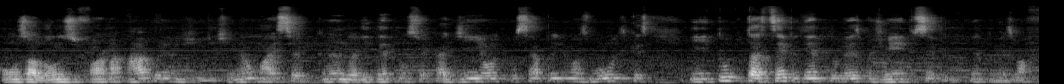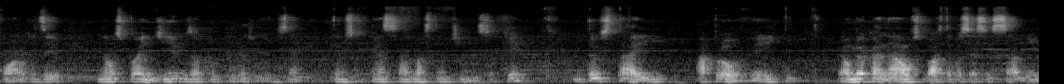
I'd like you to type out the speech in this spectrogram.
com os alunos de forma abrangente, não mais cercando ali dentro de um cercadinho onde você aprende umas músicas e tudo está sempre dentro do mesmo jeito, sempre dentro da mesma forma. Quer dizer, não expandimos a cultura deles, né? Temos que pensar bastante nisso, ok? Então está aí, aproveitem. É o meu canal, basta você acessar bem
